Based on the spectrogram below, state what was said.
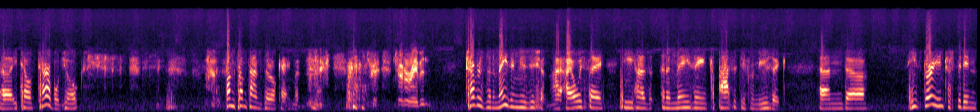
Uh, he tells terrible jokes. Some sometimes they're okay, but you know. Tre- Trevor Rabin. Trevor's an amazing musician. I, I always say he has an amazing capacity for music, and uh, he's very interested in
